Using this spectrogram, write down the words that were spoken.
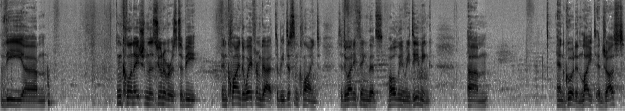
the um, inclination in this universe to be inclined away from God, to be disinclined, to do anything that's holy and redeeming, um, and good and light and just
